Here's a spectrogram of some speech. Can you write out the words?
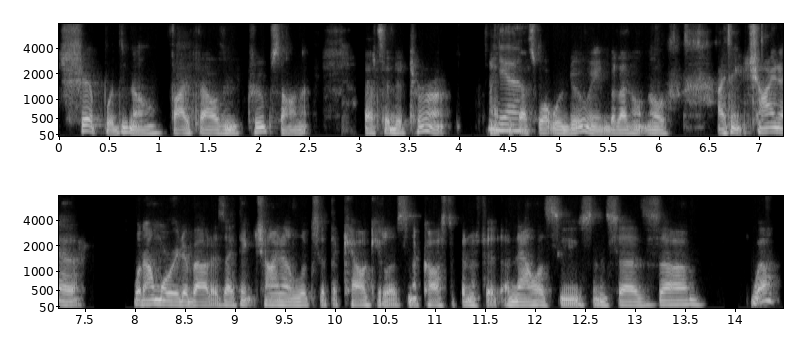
ship with, you know, 5,000 troops on it. That's a deterrent. I yeah. think that's what we're doing. But I don't know if, I think China, what I'm worried about is I think China looks at the calculus and the cost benefit analyses and says, um, well,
